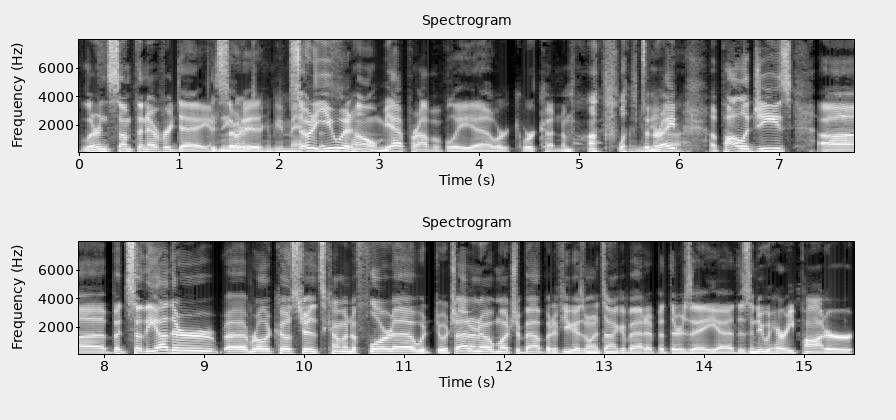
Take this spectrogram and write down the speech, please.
learn something every day. Disney and so nerds do be mad so do you at home. Yeah, probably. Yeah, we're we're cutting them off left and right. Apologies. Uh, but so the other uh, roller coaster that's coming to Florida, which, which I don't know much about, but if you guys want to talk about it, but there's a uh, there's a new Harry Potter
